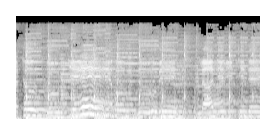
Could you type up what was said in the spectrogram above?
အထုပ်ကိုပြဲဟုတ်ကိုပဲလာနေပြီချင်းတဲ့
